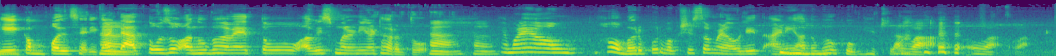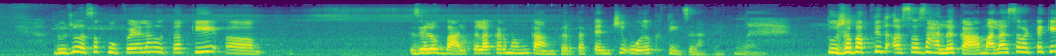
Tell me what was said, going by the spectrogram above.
हे कंपल्सरी कारण. त्यात तो जो अनुभव आहे तो अविस्मरणीय ठरतो. त्यामुळे हो भरपूर बक्षिसं मिळवलीत आणि अनुभव खूप घेतला. वा वा वा. रुजू असं खूप वेळेला होतं की जे लोक बालकलाकार म्हणून काम करतात त्यांची ओळख तीच राहते. तुझ्या बाबतीत असं झालं का? मला असं वाटतं की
